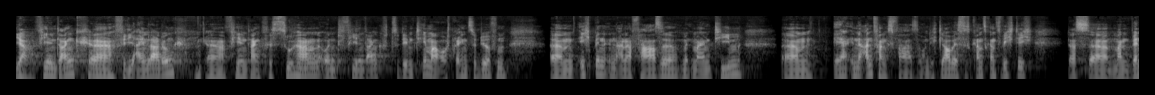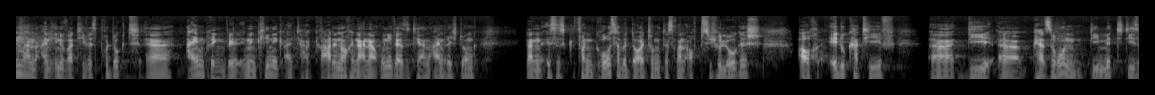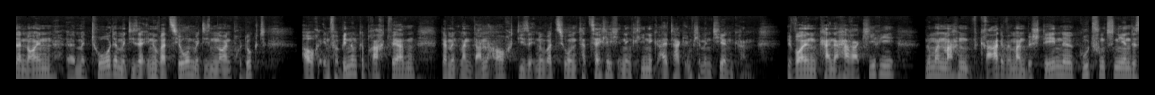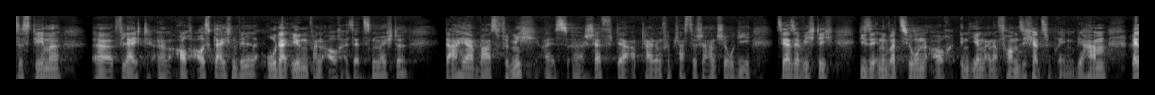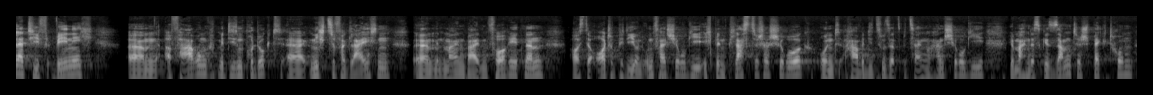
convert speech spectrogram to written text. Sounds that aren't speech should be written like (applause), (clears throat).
Ja, vielen Dank äh, für die Einladung, äh, vielen Dank fürs Zuhören und vielen Dank zu dem Thema auch sprechen zu dürfen. Ähm, ich bin in einer Phase mit meinem Team ähm, eher in der Anfangsphase und ich glaube, es ist ganz, ganz wichtig, dass äh, man, wenn man ein innovatives Produkt einbringen will in den Klinikalltag, gerade noch in einer universitären Einrichtung, dann ist es von großer Bedeutung, dass man auch psychologisch, auch edukativ die äh, Personen, die mit dieser neuen äh, Methode, mit dieser Innovation, mit diesem neuen Produkt auch in Verbindung gebracht werden, damit man dann auch diese Innovation tatsächlich in den Klinikalltag implementieren kann. Wir wollen keine Harakiri-Nummern machen, gerade wenn man bestehende, gut funktionierende Systeme vielleicht auch ausgleichen will oder irgendwann auch ersetzen möchte. Daher war es für mich als äh, Chef der Abteilung für plastische Handchirurgie sehr, sehr wichtig, diese Innovation auch in irgendeiner Form sicherzubringen. Wir haben relativ wenig ähm, Erfahrung mit diesem Produkt, äh, nicht zu vergleichen äh, mit meinen beiden Vorrednern aus der Orthopädie und Unfallchirurgie. Ich bin plastischer Chirurg und habe die Zusatzbezeichnung Handchirurgie. Wir machen das gesamte Spektrum,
